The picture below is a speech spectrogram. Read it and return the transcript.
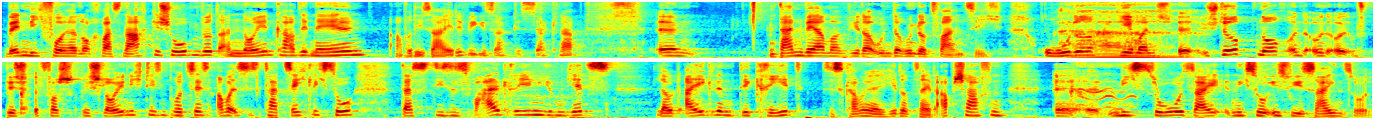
wenn nicht vorher noch was nachgeschoben wird an neuen Kardinälen, aber die Seite, wie gesagt, ist sehr knapp, ähm, dann wäre man wieder unter 120. Oder ah. jemand äh, stirbt noch und, und, und, beschleunigt diesen Prozess. Aber es ist tatsächlich so, dass dieses Wahlgremium jetzt laut eigenem Dekret, das kann man ja jederzeit abschaffen, äh, nicht, so sei, nicht so ist, wie es sein soll.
